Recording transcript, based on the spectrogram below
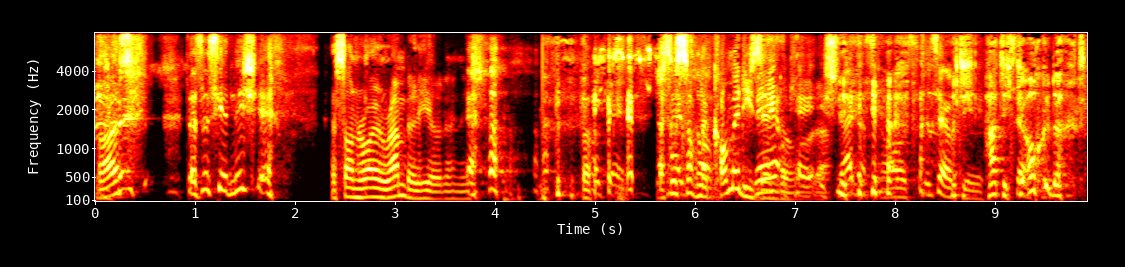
Was? das ist hier nicht, Das ist doch ein Royal Rumble hier, oder nicht? okay. Das ist doch eine Nee, Comedy-Sendung. okay, oder? ich schneide das raus. Ist ja okay. Hatte ich ja dir auch gedacht.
